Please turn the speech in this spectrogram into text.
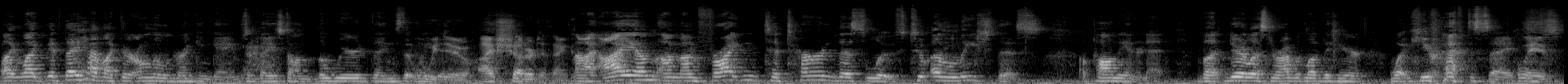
like, like, if they have like their own little drinking games based on the weird things that we, We do. I shudder to think. I, I am I'm, I'm frightened to turn this loose, to unleash this upon the internet. But, dear listener, I would love to hear what you have to say Please.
